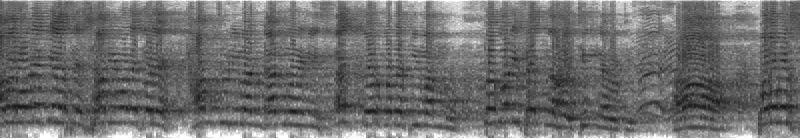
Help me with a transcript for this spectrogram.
আবার অনেকে আছে, স্বামী মনে করে হামচুরি মান, ডান করে নিস তোর কথা কি মানবো? তখনই ফেতনা হয়, ঠিক না বেটি? হ্যাঁ। পরামর্শ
